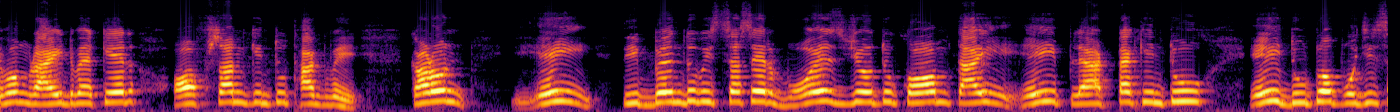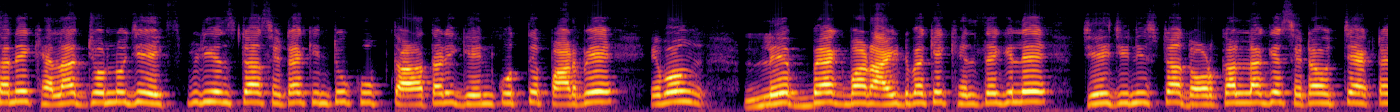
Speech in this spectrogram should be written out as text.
এবং রাইট ব্যাকের অপশান কিন্তু থাকবে। কারণ এই দিব্যেন্দু বিশ্বাসের বয়স যেহেতু কম, তাই এই প্লেয়ারটা কিন্তু এই দুটো পজিশানে খেলার জন্য যে এক্সপিরিয়েন্সটা সেটা কিন্তু খুব তাড়াতাড়ি গেইন করতে পারবে এবং লেফট ব্যাক বা রাইট ব্যাকে খেলতে গেলে যে জিনিসটা দরকার লাগে, সেটা হচ্ছে একটা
